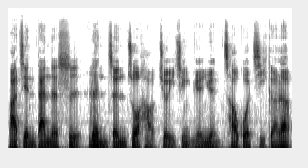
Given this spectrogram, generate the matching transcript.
把简单的事认真做好，就已经远远超过及格了。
